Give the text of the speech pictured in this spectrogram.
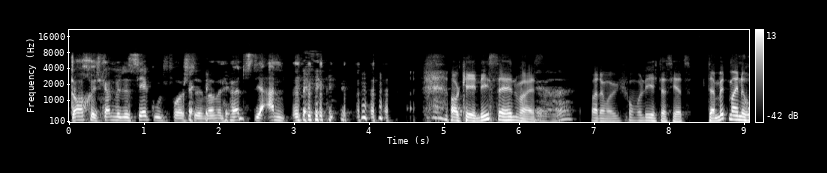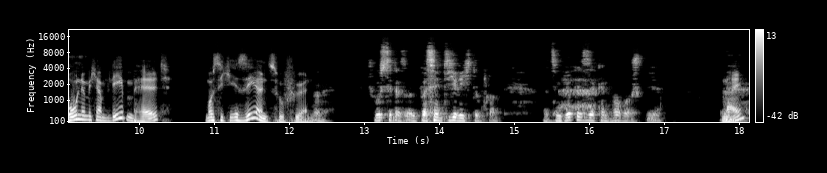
Doch, ich kann mir das sehr gut vorstellen, weil man hört es dir an. okay, nächster Hinweis. Ja. Warte mal, wie formuliere ich das jetzt? Damit meine Rune mich am Leben hält, muss ich ihr Seelen zuführen. Ich wusste, dass irgendwas in die Richtung kommt. Aber zum Glück ist es ja kein Horrorspiel. Nein?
